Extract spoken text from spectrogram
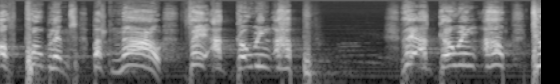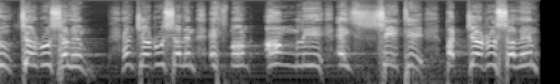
of problems, but now they are going up. They are going up to Jerusalem. And Jerusalem is not only a city, but Jerusalem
